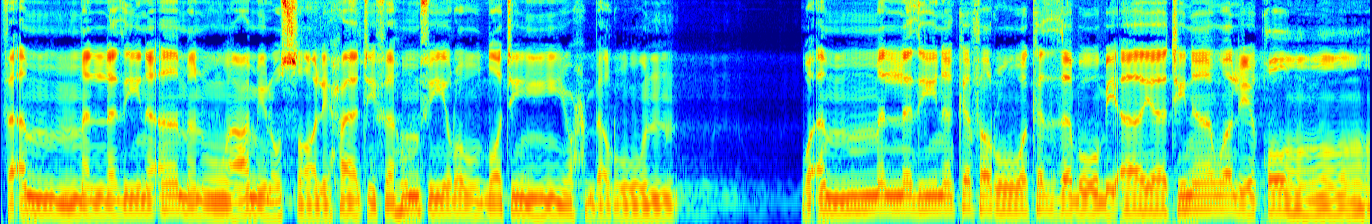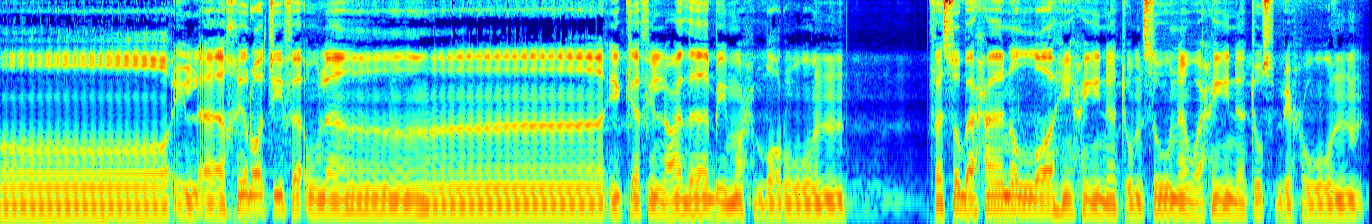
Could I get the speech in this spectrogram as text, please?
فاما الذين امنوا وعملوا الصالحات فهم في روضه يحبرون واما الذين كفروا وكذبوا باياتنا ولقاء الاخره فاولئك في العذاب محضرون فسبحان الله حين تمسون وحين تصبحون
